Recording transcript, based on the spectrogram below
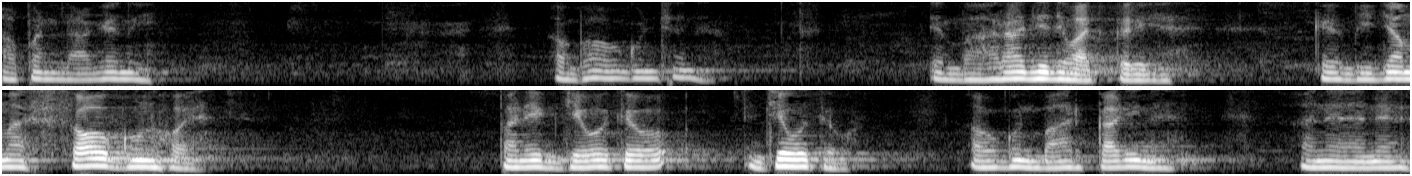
આપણને લાગે નહીં અભાવ ગુણ છે ને એ મહારાજે જ વાત કરી છે કે બીજામાં સો ગુણ હોય પણ એક જેવો તેવો જેવો તેવો અવગુણ બહાર કાઢીને અને એને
